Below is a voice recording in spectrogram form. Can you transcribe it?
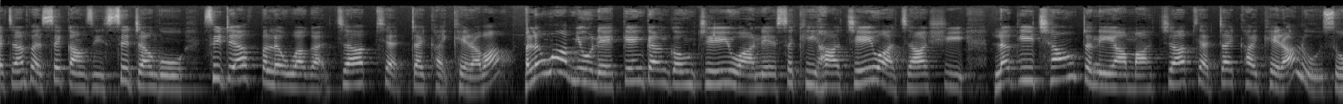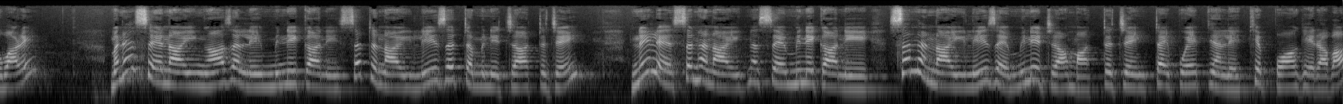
အကြမ်းဖက်စစ်ကောင်စီစစ်ကြောင်းကို CTF ပလဝကကြားဖြတ်တိုက်ခိုက်ခဲ့တာပါဘလဝမြို့နယ်ကင်ကန်ကုန်းကျေးရွာနဲ့စခီဟာကျေးရွာကြားရှိလက်ကီချောင်းတနေရာမှာကြားဖြတ်တိုက်ခိုက်ခဲ့တာလို့ဆိုပါတယ်မနက်10:54မိနစ်ကနေ17:42မိနစ်ကြားတစ်ကြိမ် နေ့လယ်12:20မိနစ်ကနေ12:40မိနစ်ကြားမှာတစ်ကြိမ်တိုက်ပွဲပြန်လည်ဖြစ်ပွားခဲ့တာပါ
